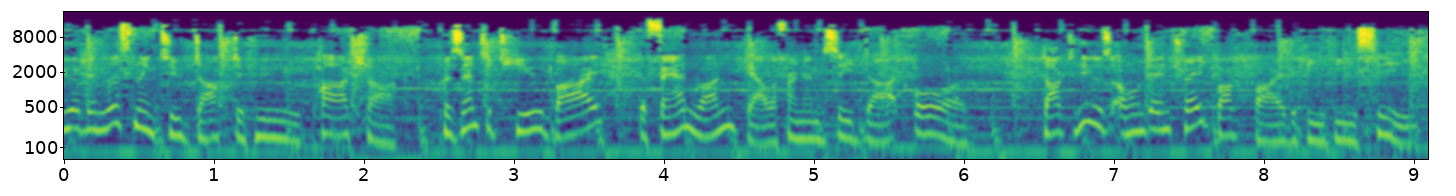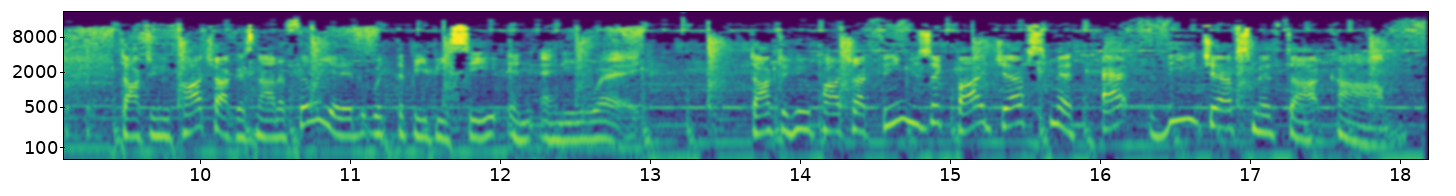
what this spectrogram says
You have been listening to Doctor Who Podshock, presented to you by the fan-run GallifreyanEmbassy.org. Doctor Who is owned and trademarked by the BBC. Doctor Who Podshock is not affiliated with the BBC in any way. Doctor Who Podshock theme music by Jeff Smith at thejeffsmith.com.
